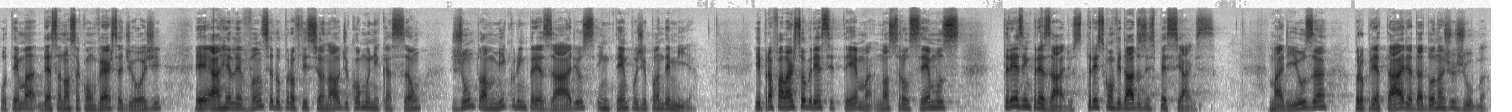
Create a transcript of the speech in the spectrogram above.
O tema dessa nossa conversa de hoje é a relevância do profissional de comunicação junto a microempresários em tempos de pandemia. E para falar sobre esse tema, nós trouxemos três empresários, três convidados especiais. Marilza, proprietária da Dona Jujuba,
